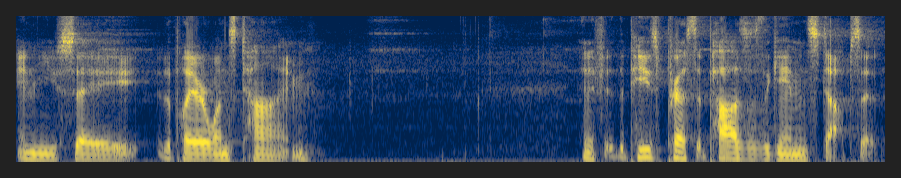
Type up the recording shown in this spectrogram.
and you say the player wants time. And if the P is pressed, it pauses the game and stops it.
